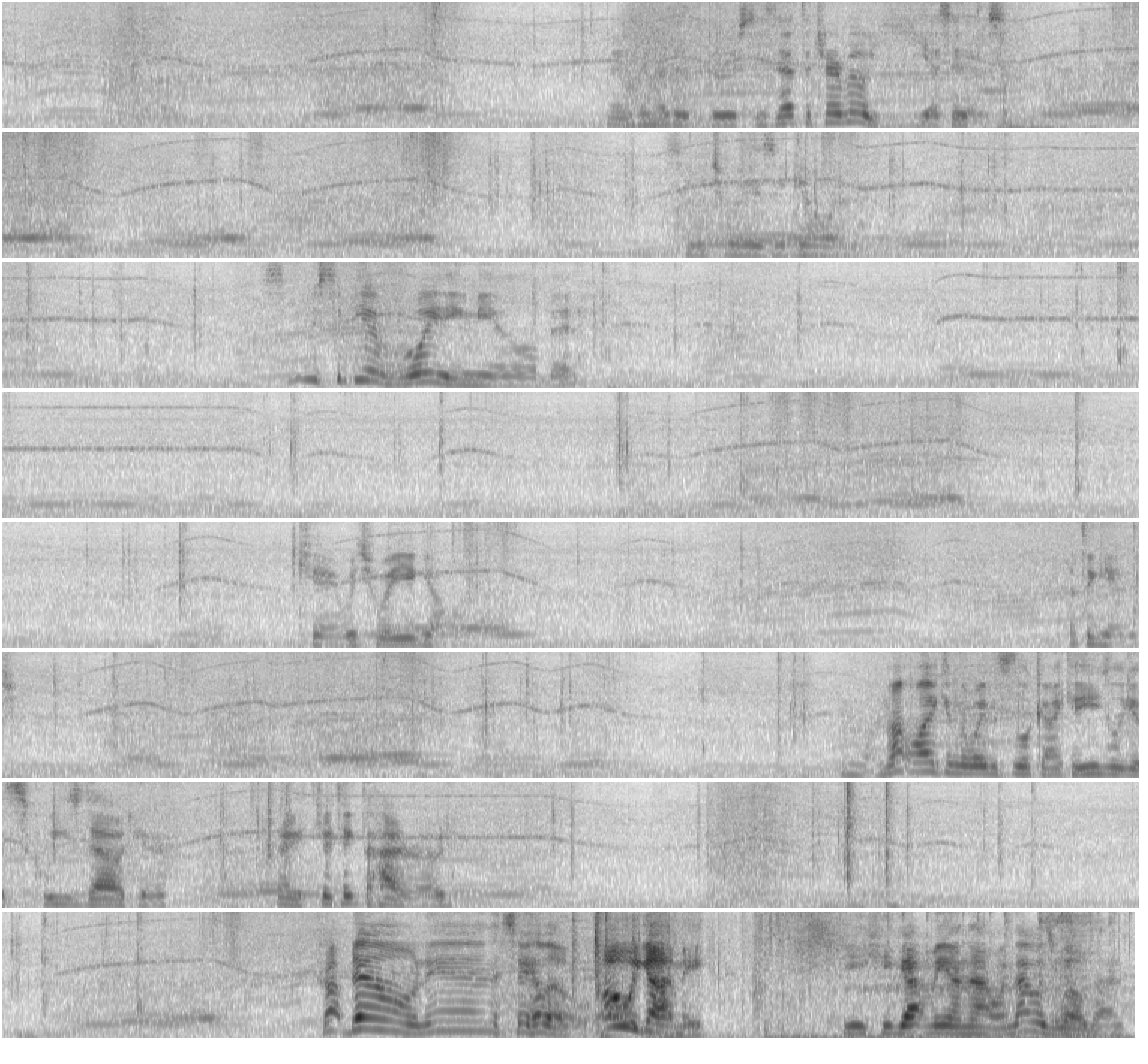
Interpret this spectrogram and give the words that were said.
There's another boost. Is that the turbo? Yes, it is. See which way is he going? Seems to be avoiding me a little bit. Okay, which way you going? That's the gauge. Hmm, I'm not liking the way this is looking. I could easily get squeezed out here. Right, go take the high road. Drop down and say hello. Oh, he got me! He, he got me on that one. That was well done.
